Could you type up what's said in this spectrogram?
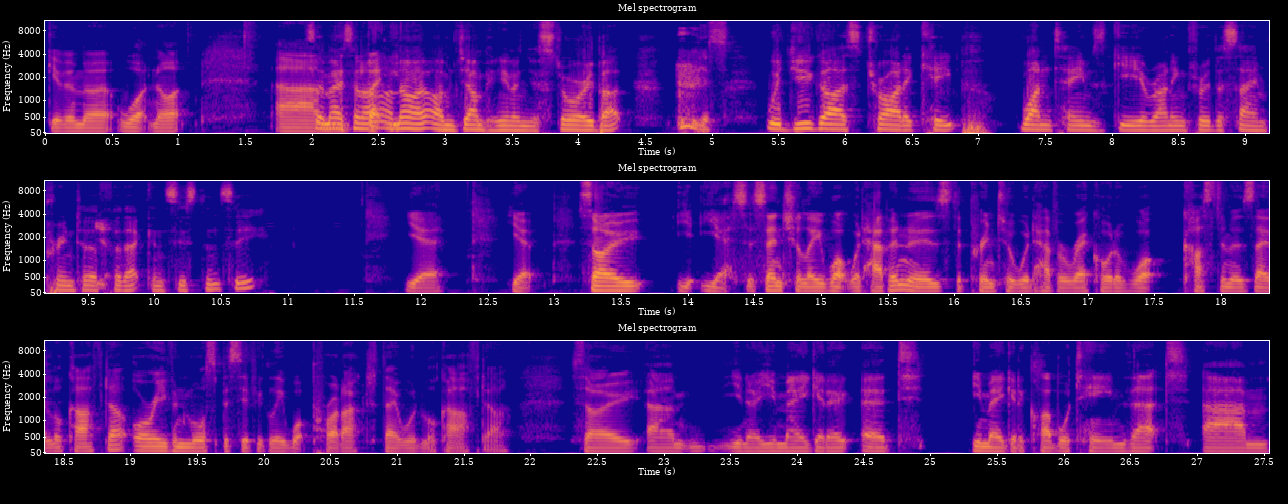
give them a whatnot. Um, So Mason, I, but I know I'm jumping in on your story, but yes. would you guys try to keep one team's gear running through the same printer Yeah. for that consistency? Yeah, yeah. So y- yes, essentially, what would happen is the printer would have a record of what customers they look after, or even more specifically, what product they would look after. So um, you know, you may get a, a t- you may get a club or team that. Um,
